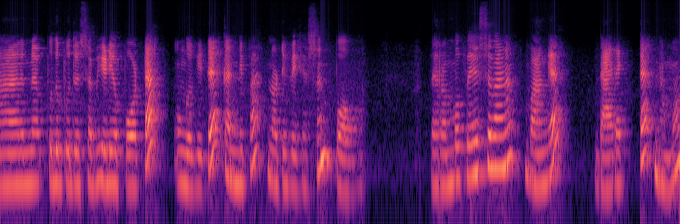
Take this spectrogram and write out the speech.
நான் புது புதுசாக வீடியோ போட்டால் உங்ககிட்ட கண்டிப்பாக நோட்டிஃபிகேஷன் போவோம் ரொம்ப பேச வேணாம். வாங்க டைரெக்டாக நம்ம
